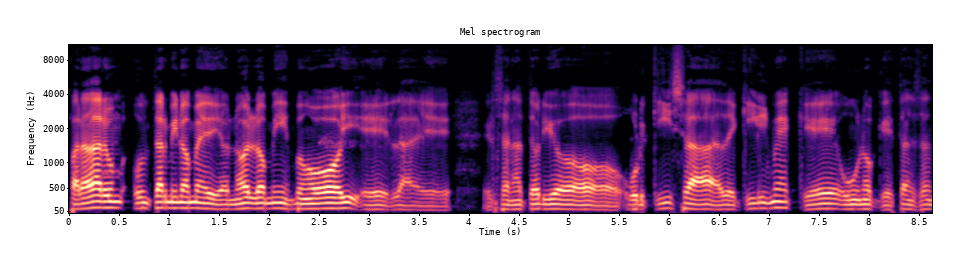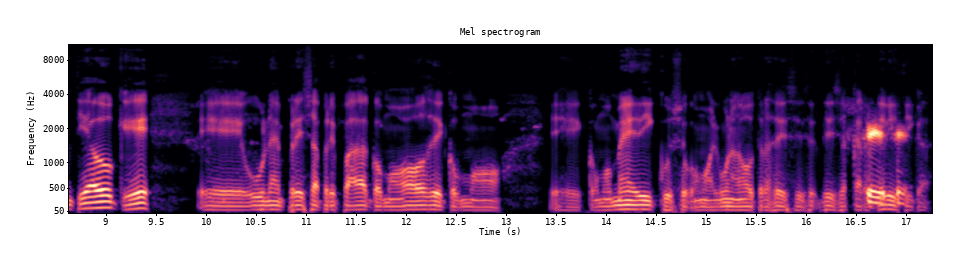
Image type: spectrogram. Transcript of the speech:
Para dar un, término medio, no es lo mismo hoy eh, la, eh, el sanatorio Urquiza de Quilmes que uno que está en Santiago, que eh, una empresa prepaga como OSDE, como, como Medicus o como algunas otras de, de esas características.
